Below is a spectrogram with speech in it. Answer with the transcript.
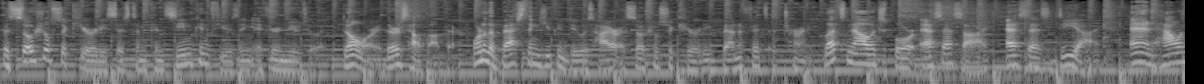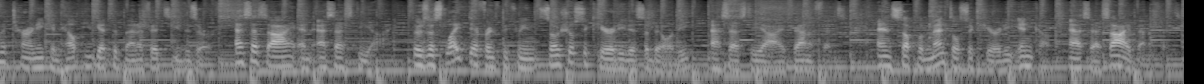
The Social Security system can seem confusing if you're new to it. Don't worry, there's help out there. One of the best things you can do is hire a Social Security benefits attorney. Let's now explore SSI, SSDI, and how an attorney can help you get the benefits you deserve. SSI and SSDI. There's a slight difference between Social Security Disability, SSDI benefits, and Supplemental Security Income, SSI benefits.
